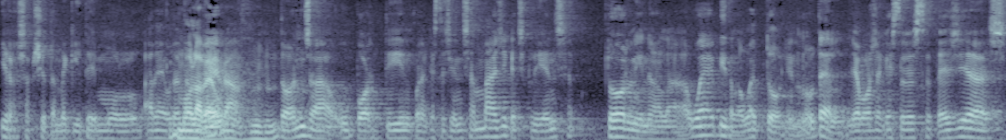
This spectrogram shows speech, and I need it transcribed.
i recepció també aquí té molt a veure molt també, a veure uh -huh. doncs uh, ho portin quan aquesta gent se'n vagi aquests clients tornin a la web i de la web tornin a l'hotel. Llavors aquestes estratègies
